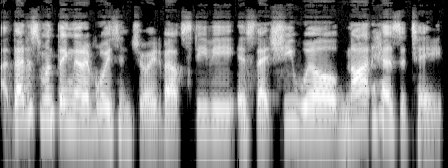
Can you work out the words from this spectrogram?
uh, that is one thing that I've always enjoyed about Stevie is that she will not hesitate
